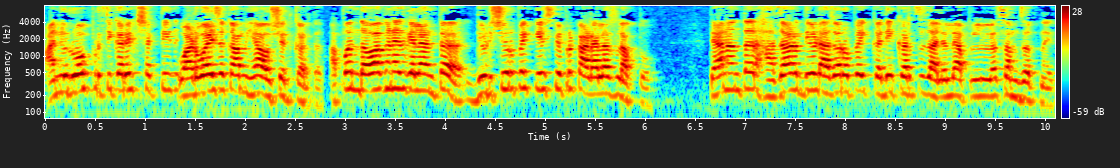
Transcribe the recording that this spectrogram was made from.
आणि रोग प्रतिकारक शक्ती वाढवायचं काम हे औषध करतं. आपण दवाखान्यात गेल्यानंतर दीडशे रुपये केस पेपर काढायलाच लागतो. त्यानंतर हजार दीड हजार रुपये कधी खर्च झालेले आपल्याला समजत नाहीत.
